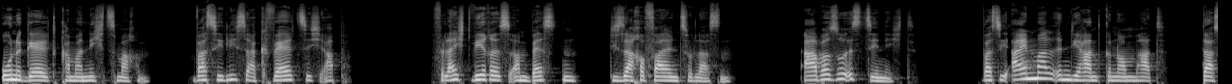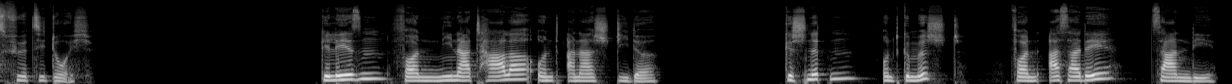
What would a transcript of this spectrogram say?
Ohne Geld kann man nichts machen. Vassilisa quält sich ab. Vielleicht wäre es am besten, die Sache fallen zu lassen. Aber so ist sie nicht. Was sie einmal in die Hand genommen hat, das führt sie durch. Gelesen von Nina Thaler und Anna Stiede. Geschnitten und gemischt von Asade Zandi.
